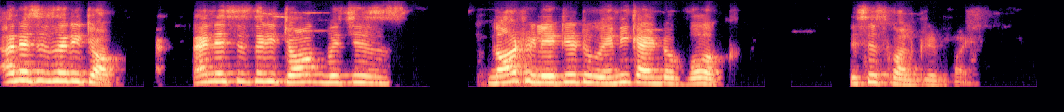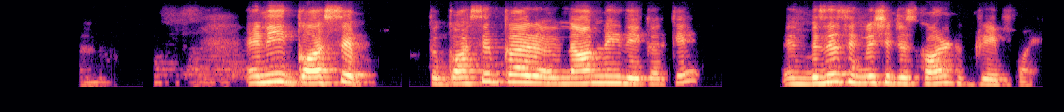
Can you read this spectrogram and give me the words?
Unnecessary talk unnecessary talk which is not related to any kind of work this is called grapevine any gossip तो gossip का नाम नहीं दे करके in business english it is called grapevine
